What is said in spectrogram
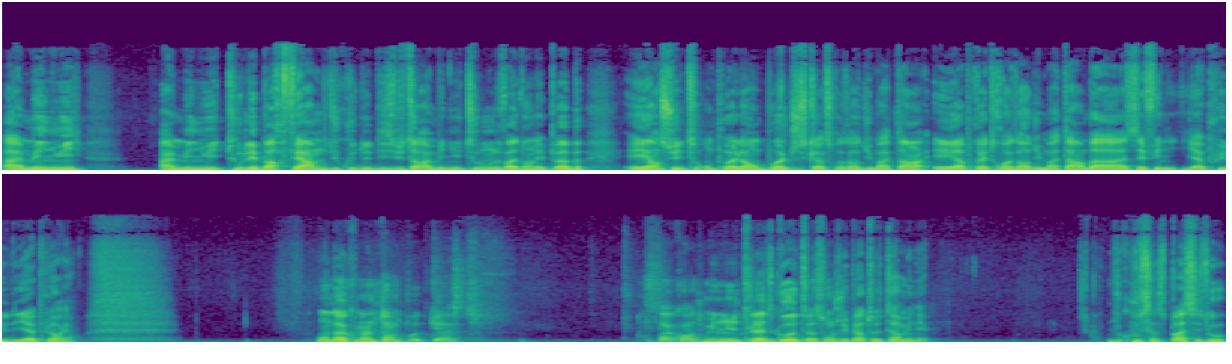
À minuit, à minuit, tous les bars ferment, du coup de 18h à minuit, tout le monde va dans les pubs, et ensuite on peut aller en boîte jusqu'à 3h du matin, et après 3h du matin, bah c'est fini, il n'y y a plus rien. On a combien de temps de podcast? 50 minutes, let's go, de toute façon j'ai bientôt terminé. Du coup ça se passe et tout,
